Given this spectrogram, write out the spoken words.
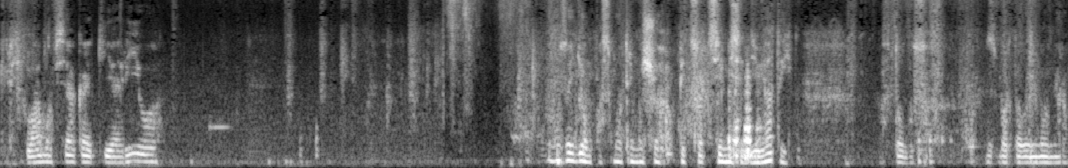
Реклама всякая, Kia Rio. Ну, зайдем, посмотрим еще 579 автобус с бортовым номером.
